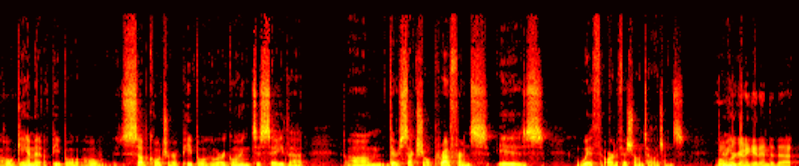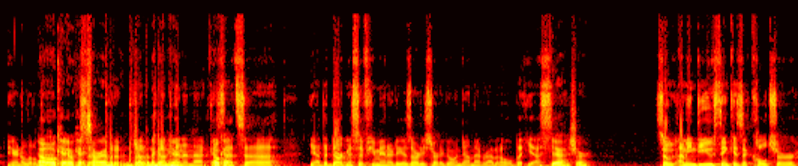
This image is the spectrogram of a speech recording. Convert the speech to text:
whole gamut of people, a whole subculture of people who are going to say that um, their sexual preference is with artificial intelligence. Well, I mean- we're going to get into that here in a little bit. Oh, okay, okay. Sorry, I'm- I'm jumping the put gun a here. pin in that because Okay. that's uh, yeah, the darkness of humanity has already started going down that rabbit hole. But yes, Yeah, sure. So, I mean, do you think as a culture,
